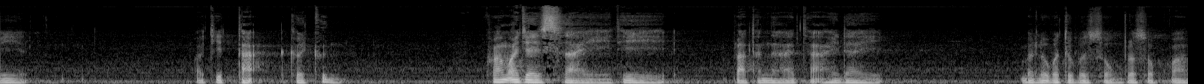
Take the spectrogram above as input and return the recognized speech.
นี้พอจิตตะเกิดขึ้น ความเอาใจใส่ที่ ปรารถนาจะให้ได้ บรรลุวัตถุประสงค์ประสบความ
